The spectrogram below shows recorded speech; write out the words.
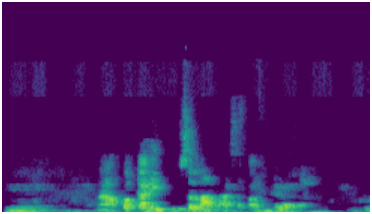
Hmm. Nah apakah itu selaras apa enggak? Gitu.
